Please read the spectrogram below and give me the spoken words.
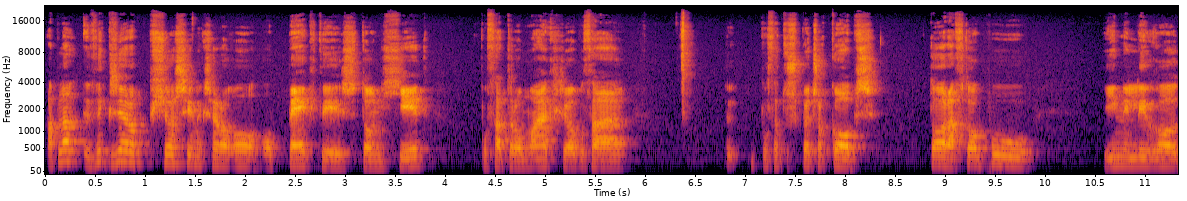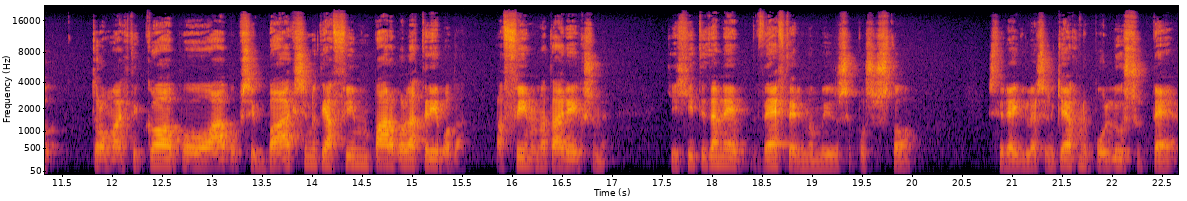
απλά δεν ξέρω ποιος είναι ξέρω εγώ, ο παίκτης των Heat που θα τρομάξει, ξέρω, που θα, που θα τους πετσοκόψει. Τώρα αυτό που είναι λίγο τρομακτικό από άποψη backs είναι ότι αφήνουν πάρα πολλά τρίποντα. Αφήνουν να τα ρίξουν. Και η Heat ήταν δεύτερη νομίζω σε ποσοστό στη regular season και έχουν πολλούς σουτέρ.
